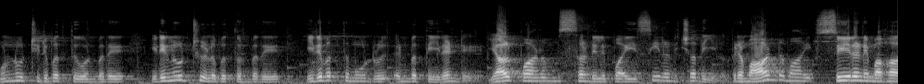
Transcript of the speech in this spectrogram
முன்னூற்றி இருபத்தி ஒன்பது இருநூற்று எழுபத்தொன்பது இருபத்தி மூன்று எண்பத்தி இரண்டு. யாழ்ப்பாணம் சண்டிலிப்பாய் சீரணி சதியில் பிரம்மாண்டமாய் சீரணி மகா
